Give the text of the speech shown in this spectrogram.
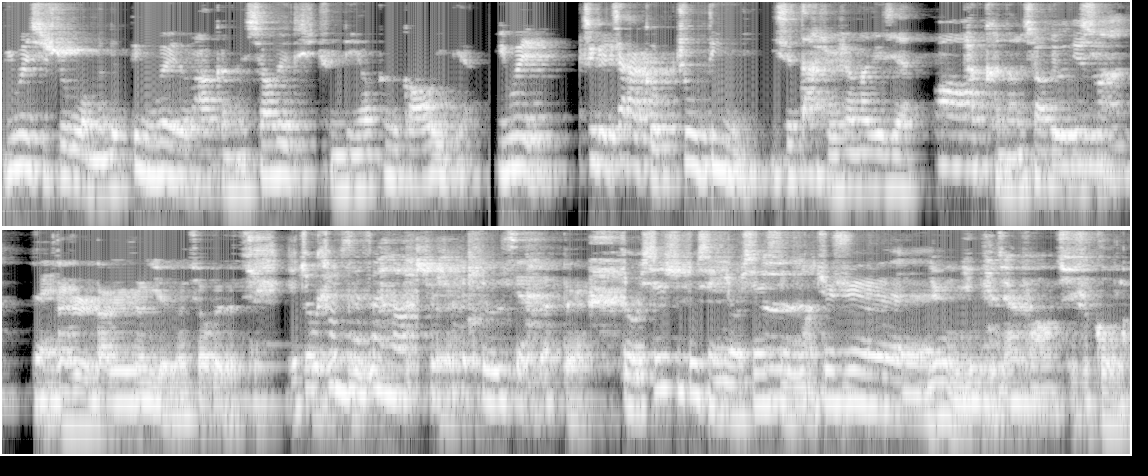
因为其实我们的定位的话，可能消费群体要更高一点，因为这个价格注定一些大学生啊这些，他可能消费不起。对，但是大学生也能消费得起，也就看部分呢，是挺有钱的。对，有些是不行，有些行嘛，就是因为你五间房其实够了，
